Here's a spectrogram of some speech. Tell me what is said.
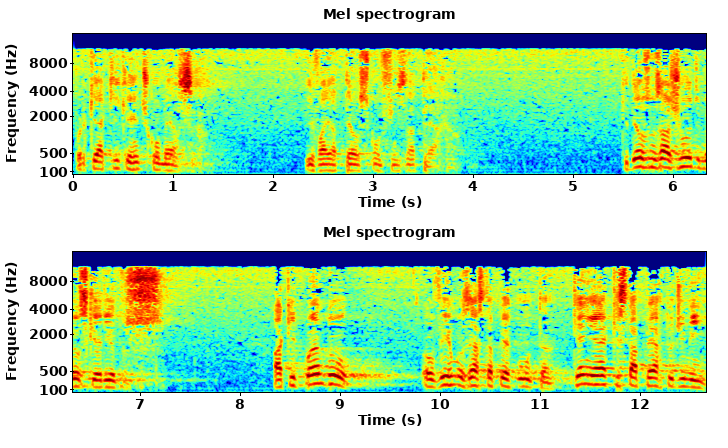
Porque é aqui que a gente começa e vai até os confins da terra. Que Deus nos ajude, meus queridos, a que quando ouvirmos esta pergunta, quem é que está perto de mim?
